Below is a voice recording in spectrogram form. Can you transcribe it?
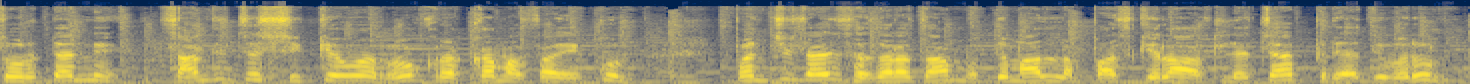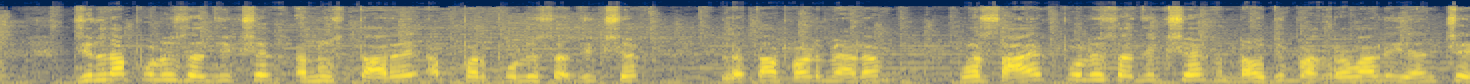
चोरट्यांनी चांदीचे शिक्के व रोख रक्कम असा एकूण पंचेचाळीस हजाराचा मुद्देमाल लंपास केला असल्याच्या फिर्यादीवरून जिल्हा पोलीस अधीक्षक अनुज तारे अप्पर पोलीस अधीक्षक लता फड मॅडम व सहाय्यक पोलीस अधीक्षक नवदीप अग्रवाल यांचे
